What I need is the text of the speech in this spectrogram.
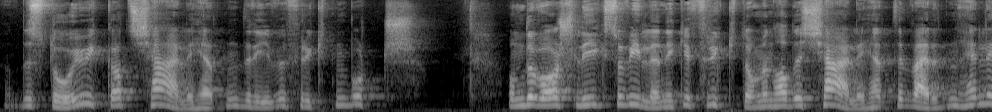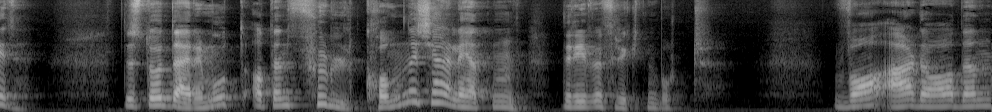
Det står jo ikke at kjærligheten driver frykten bort. Om det var slik, så ville en ikke frykte om en hadde kjærlighet til verden heller. Det står derimot at den fullkomne kjærligheten driver frykten bort. Hva er da den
